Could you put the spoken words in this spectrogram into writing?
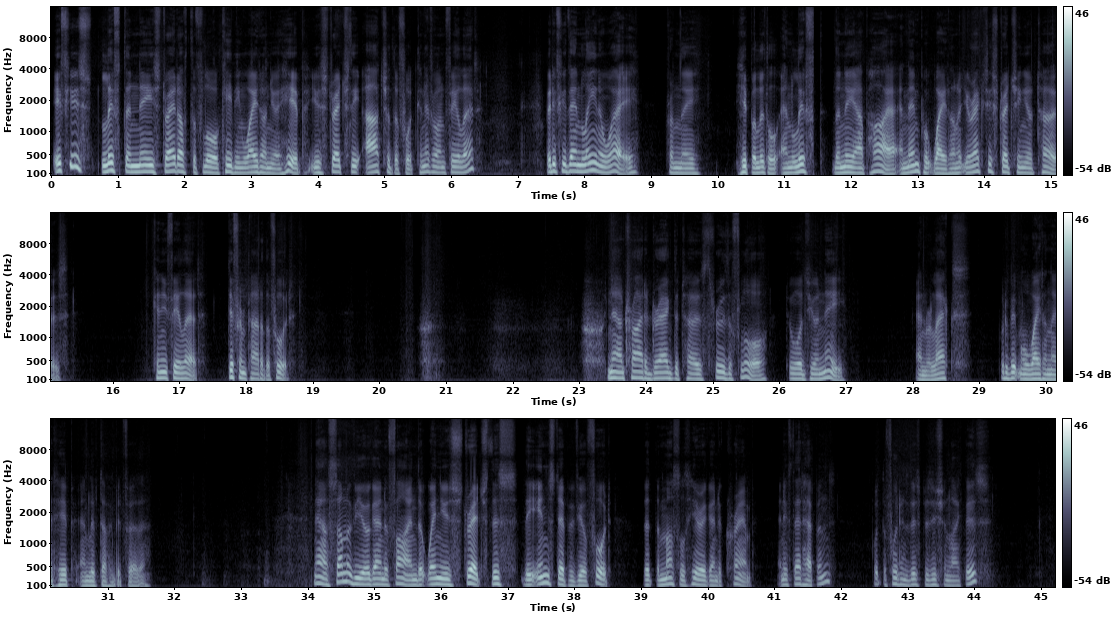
If you lift the knee straight off the floor, keeping weight on your hip, you stretch the arch of the foot. Can everyone feel that? But if you then lean away from the hip a little and lift the knee up higher and then put weight on it, you're actually stretching your toes. Can you feel that? Different part of the foot. Now try to drag the toes through the floor towards your knee and relax. Put a bit more weight on that hip and lift up a bit further. Now, some of you are going to find that when you stretch this, the instep of your foot, that the muscles here are going to cramp. And if that happens, put the foot into this position like this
